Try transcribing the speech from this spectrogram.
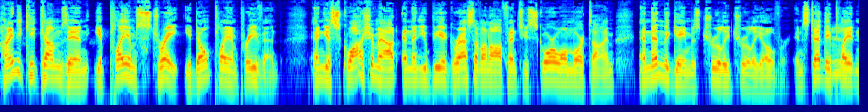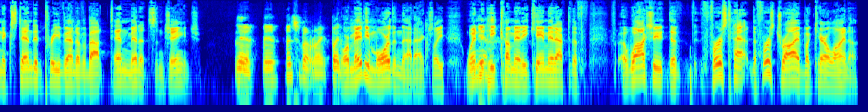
Heinicke comes in, you play him straight, you don't play him prevent, and you squash him out, and then you be aggressive on offense. You score one more time, and then the game is truly, truly over. Instead, they mm. played an extended prevent of about ten minutes and change. Yeah, yeah, that's about right. But or maybe more than that. Actually, when did he come in? He came in after the well, actually, the first ha- the first drive by Carolina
